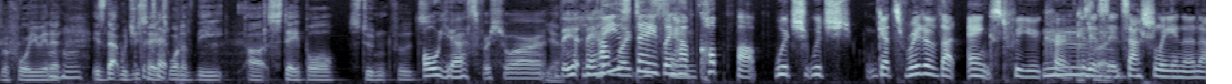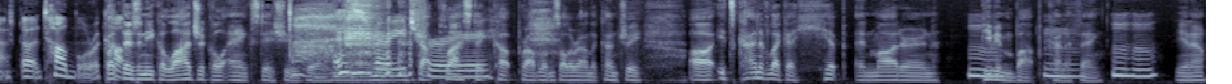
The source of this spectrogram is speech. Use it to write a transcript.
before you eat it. Is that? Would you The say it's one of the uh, staple student foods? Oh yes, for sure. Yeah. They they have These like days these they have things- cupbap, which which gets rid of that angst for you, Kurt, because it's right. it's actually in a, a tub or a cup. But there's an ecological angst issue there. you know. Very We've got true. plastic cup problems all around the country. Uh, it's kind of like a hip and modern Mm. Bibimbap kind of thing. Mm-hmm. You know,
